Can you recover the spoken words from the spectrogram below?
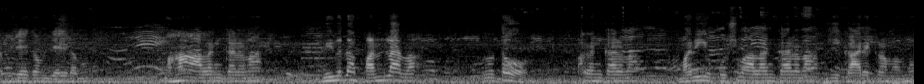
అభిషేకం చేయడం మహా అలంకరణ వివిధ పండ్లతో అలంకరణ మరియు పుష్ప అలంకరణ ఈ కార్యక్రమము.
